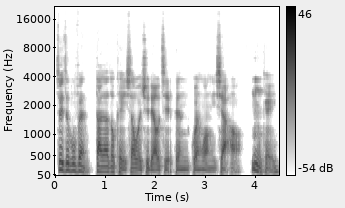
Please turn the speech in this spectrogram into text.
所以这部分大家都可以稍微去了解跟观望一下哈。嗯，OK。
